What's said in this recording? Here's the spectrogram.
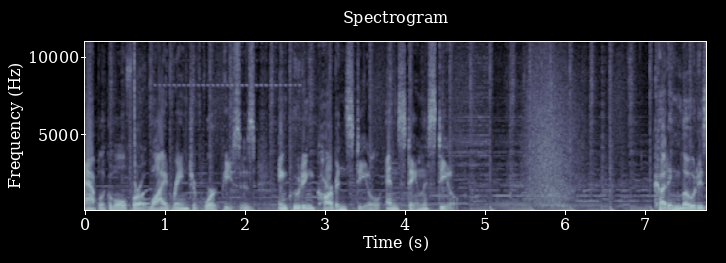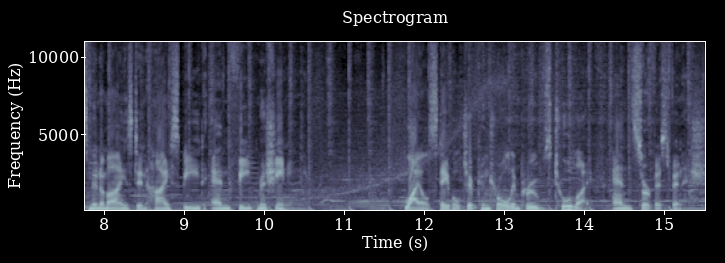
applicable for a wide range of workpieces, including carbon steel and stainless steel. Cutting load is minimized in high-speed and feed machining, while stable chip control improves tool life and surface finish.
